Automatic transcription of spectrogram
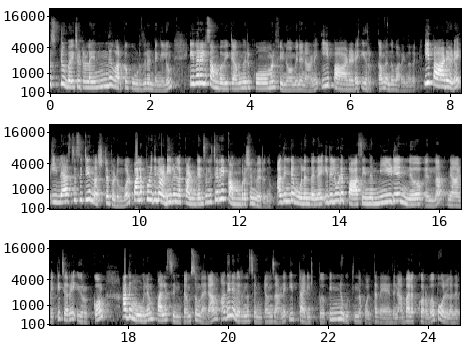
റിസ്റ്റ് ഉപയോഗിച്ചിട്ടുള്ള എന്ത് വർക്ക് കൂടുതലുണ്ടെങ്കിലും ഇവരിൽ സംഭവിക്കാവുന്ന ഒരു കോമൺ ഫിനോമിനനാണ് ഈ പാടയുടെ ഇറുക്കം എന്ന് പറയുന്നത്. ഈ പാടയുടെ ഇലാസ്റ്റിസിറ്റി നഷ്ടപ്പെടുമ്പോൾ പലപ്പോഴും ഇതിനടിയിലുള്ള കണ്ടൻസിന് ചെറിയ കംപ്രഷൻ വരുന്നു. അതിന്റെ മൂലം തന്നെ ഇതിലൂടെ പാസ് ചെയ്യുന്ന മീഡിയൻ നെർവ് എന്ന നാഡിക്ക് ചെറിയ ഇറുക്കവും അതുമൂലം പല സിംറ്റംസും വരാം. അതിൽ വരുന്ന സിംറ്റംസ് ആണ് ഈ തരിപ്പ് പിന്നുകുത്തുന്ന പോലത്തെ വേദന ബലക്കുറവ് പോലുള്ളത്.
